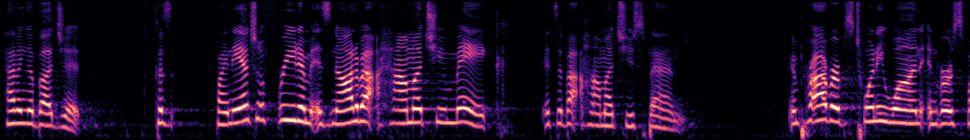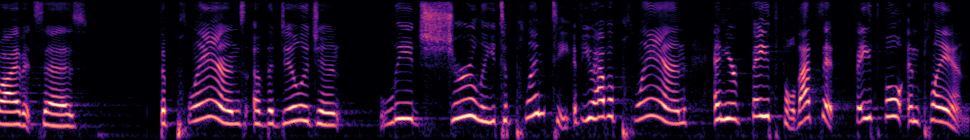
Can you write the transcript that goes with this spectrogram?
having a budget. Because financial freedom is not about how much you make, it's about how much you spend. In Proverbs 21 in verse 5, it says, The plans of the diligent lead surely to plenty. If you have a plan and you're faithful, that's it, faithful and plan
